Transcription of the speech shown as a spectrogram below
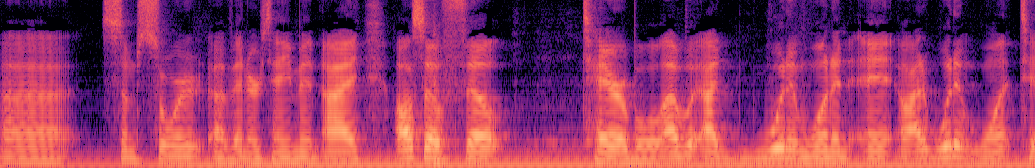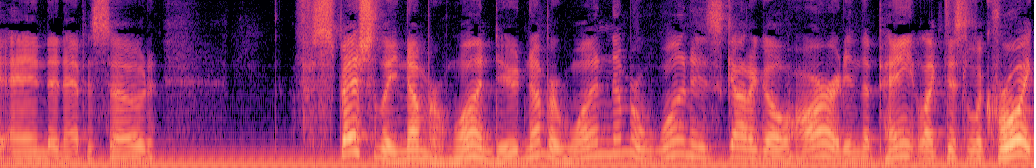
uh, some sort of entertainment. I also felt terrible. I w- I wouldn't want an en- I wouldn't want to end an episode, especially number one, dude. Number one, number one has got to go hard in the paint like this LaCroix.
